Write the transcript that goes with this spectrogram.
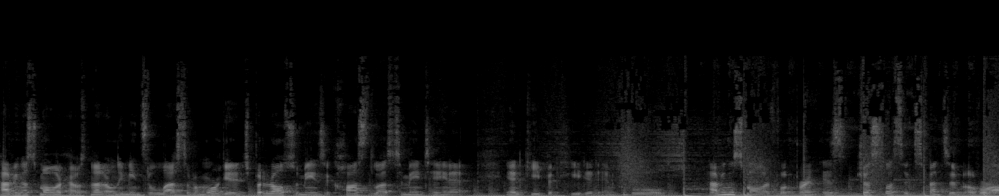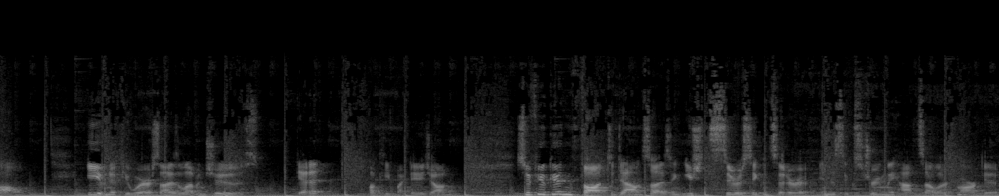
Having a smaller house not only means less of a mortgage, but it also means it costs less to maintain it and keep it heated and cooled. Having a smaller footprint is just less expensive overall, even if you wear size 11 shoes. Get it? I'll keep my day job. So if you've given thought to downsizing, you should seriously consider it in this extremely hot seller's market.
